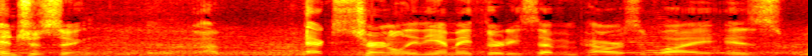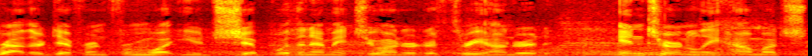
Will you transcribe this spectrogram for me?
Interesting. Uh, externally, the MA37 power supply is rather different from what you'd ship with an MA200 or 300. Internally, how much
